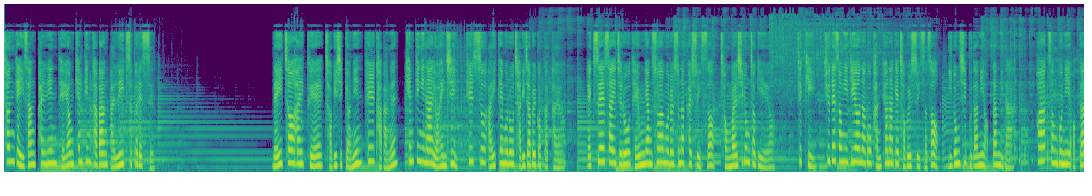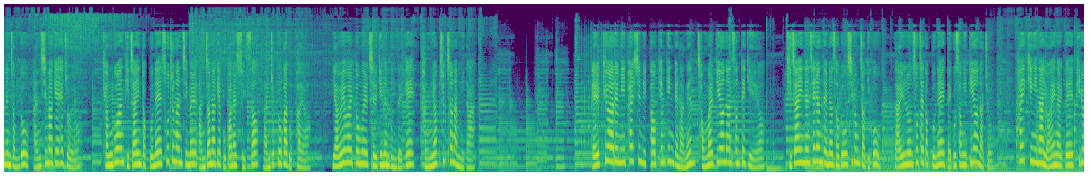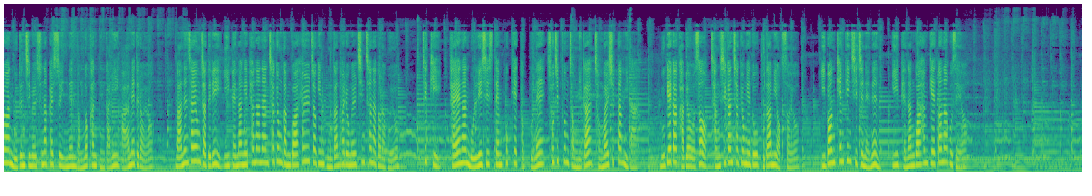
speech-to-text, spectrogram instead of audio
1000개 이상 팔린 대형 캠핑 가방 알리익스프레스. 네이처 하이크의 접이식 견인 휠 가방은 캠핑이나 여행 시 필수 아이템으로 자리 잡을 것 같아요. XL 사이즈로 대용량 수화물을 수납할 수 있어 정말 실용적이에요. 특히 휴대성이 뛰어나고 간편하게 접을 수 있어서 이동 시 부담이 없답니다. 화학 성분이 없다는 점도 안심하게 해줘요. 견고한 디자인 덕분에 소중한 짐을 안전하게 보관할 수 있어 만족도가 높아요. 야외 활동을 즐기는 분들께 강력 추천합니다. LQRM이 80리터 캠핑 배낭은 정말 뛰어난 선택이에요. 디자인은 세련되면서도 실용적이고 나일론 소재 덕분에 내구성이 뛰어나죠. 하이킹이나 여행할 때 필요한 모든 짐을 수납할 수 있는 넉넉한 공간이 마음에 들어요. 많은 사용자들이 이 배낭의 편안한 착용감과 효율적인 공간 활용을 칭찬하더라고요. 특히 다양한 몰리 시스템 포켓 덕분에 소지품 정리가 정말 쉽답니다. 무게가 가벼워서 장시간 착용해도 부담이 없어요. 이번 캠핑 시즌에는 이 배낭과 함께 떠나보세요.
